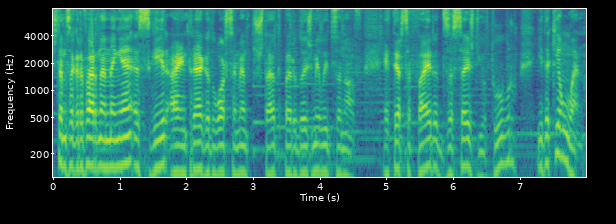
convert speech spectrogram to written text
Estamos a gravar na manhã a seguir à entrega do Orçamento do Estado para 2019. É terça-feira, 16 de outubro, e daqui a um ano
